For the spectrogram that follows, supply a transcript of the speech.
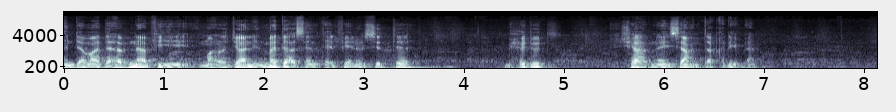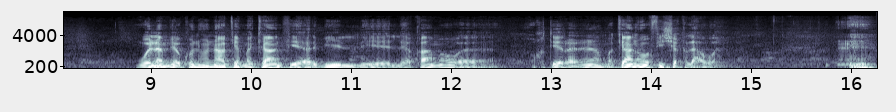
عندما ذهبنا في مهرجان المدى سنة 2006 بحدود شهر نيسان تقريبا. ولم يكن هناك مكان في أربيل للإقامة واختير لنا مكان هو في شقلاوة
